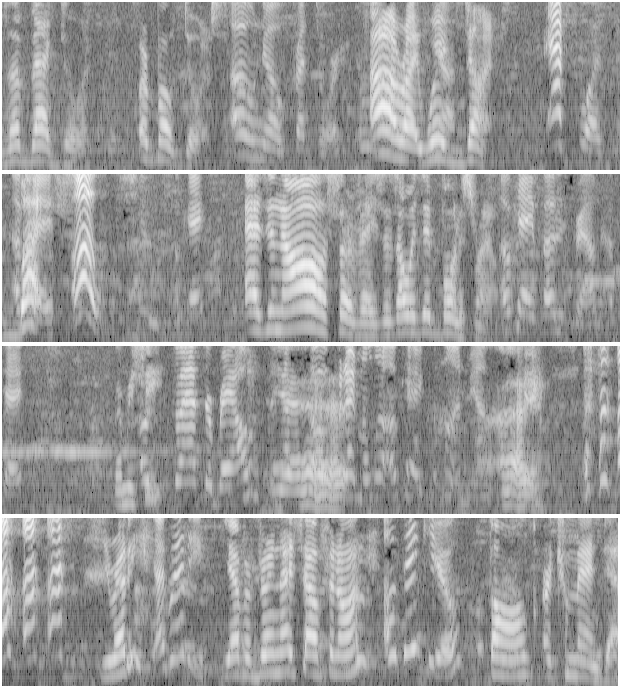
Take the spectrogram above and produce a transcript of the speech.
the back door, or both doors? Oh no, front door. All right, we're Yeah. done. Excellent. Okay. But- oh shoot. Okay. As in all surveys, there's always a bonus round. Okay. Bonus round. Okay. Let me Oh, see. do I have to round? Yeah. Oh, but I'm a little. Okay. Come on, man. Uh, you ready? I'm ready. You have a very nice outfit on. Oh, thank you. Thong or commando?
